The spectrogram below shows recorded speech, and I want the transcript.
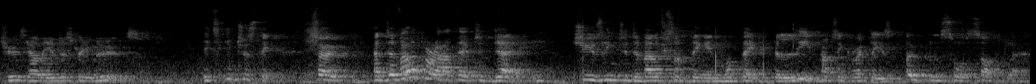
Choose how the industry moves. It's interesting. So a developer out there today choosing to develop something in what they believe, perhaps incorrectly, is open source software.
